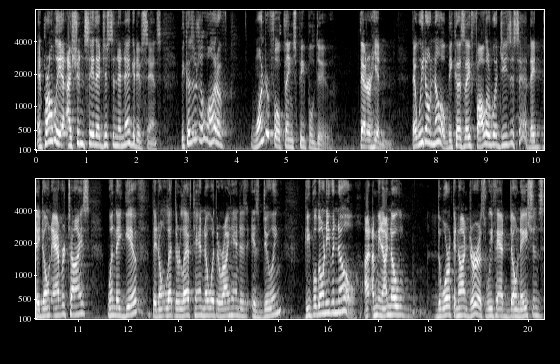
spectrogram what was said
And probably I shouldn't say that just in a negative sense, because there's a lot of wonderful things people do that are hidden that we don't know because they followed what Jesus said. They, they don't advertise when they give, they don't let their left hand know what their right hand is, is doing. People don't even know. I, I mean, I know the work in Honduras, we've had donations.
